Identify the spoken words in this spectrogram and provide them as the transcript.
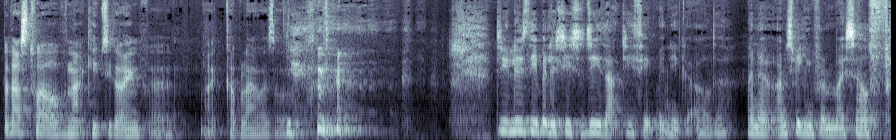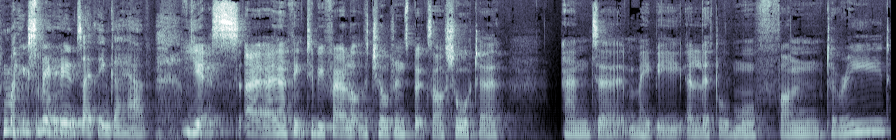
But that's 12, and that keeps you going for like a couple hours or. Do you lose the ability to do that, do you think, when you get older? I know, I'm speaking from myself, from my experience, I think I have. yes, I, and I think to be fair, a lot of the children's books are shorter and uh, maybe a little more fun to read.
